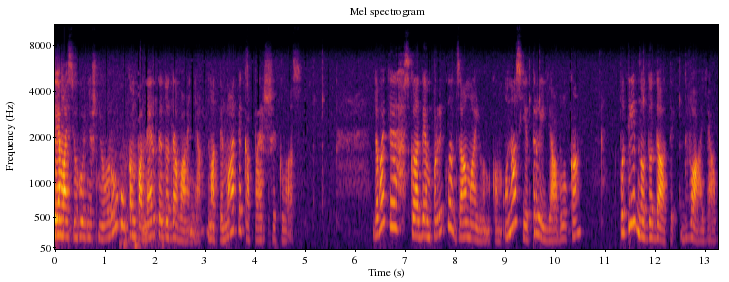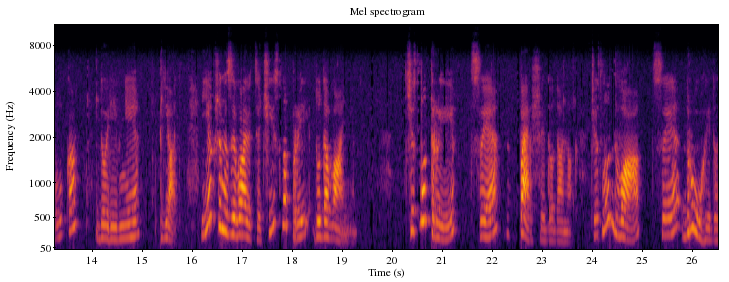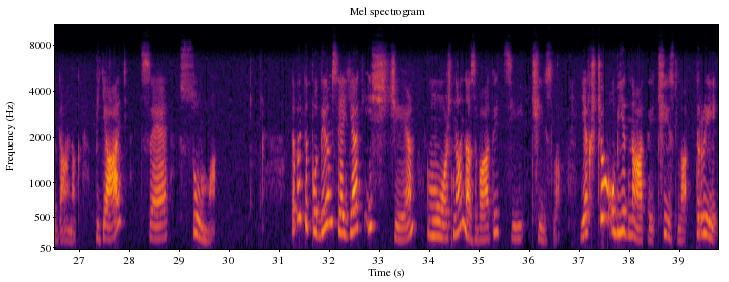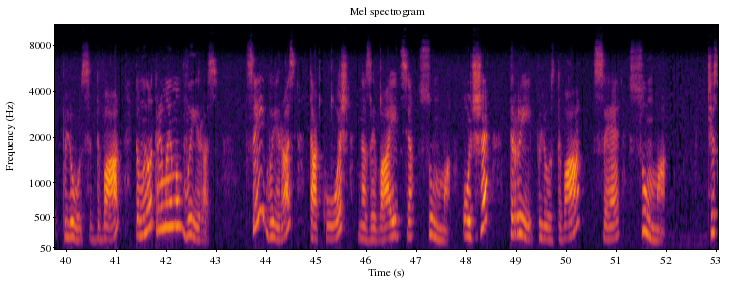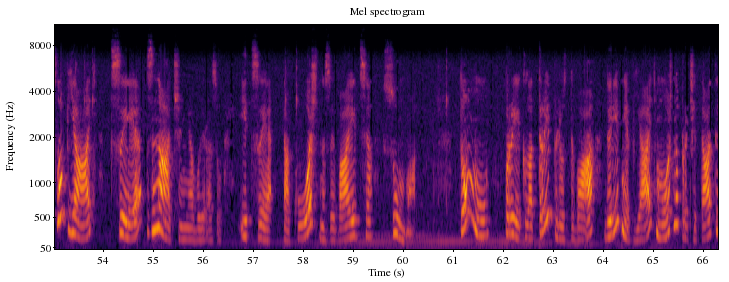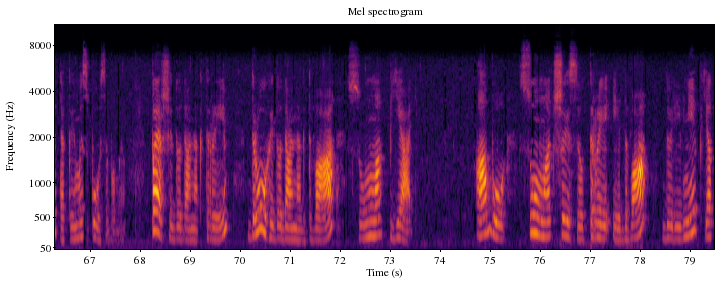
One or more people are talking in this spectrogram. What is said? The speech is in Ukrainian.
Тема сьогоднішнього уроку компоненти додавання. Математика перший клас. Давайте складемо приклад за малюнком. У нас є три яблука. Потрібно додати 2 яблука дорівнює 5. Як же називаються числа при додаванні? Число 3 це перший доданок. Число 2 це другий доданок. 5 це сума. Давайте подивимося, як іще можна назвати ці числа. Якщо об'єднати числа 3 плюс 2, то ми отримаємо вираз. Цей вираз також називається сума. Отже, 3 плюс 2 це сума. Число 5 це значення виразу. І це також називається сума. Тому приклад 3 плюс 2 дорівнює 5 можна прочитати такими способами. Перший доданок 3, другий доданок 2, сума 5. Або сума чисел 3 і 2 дорівнює 5.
